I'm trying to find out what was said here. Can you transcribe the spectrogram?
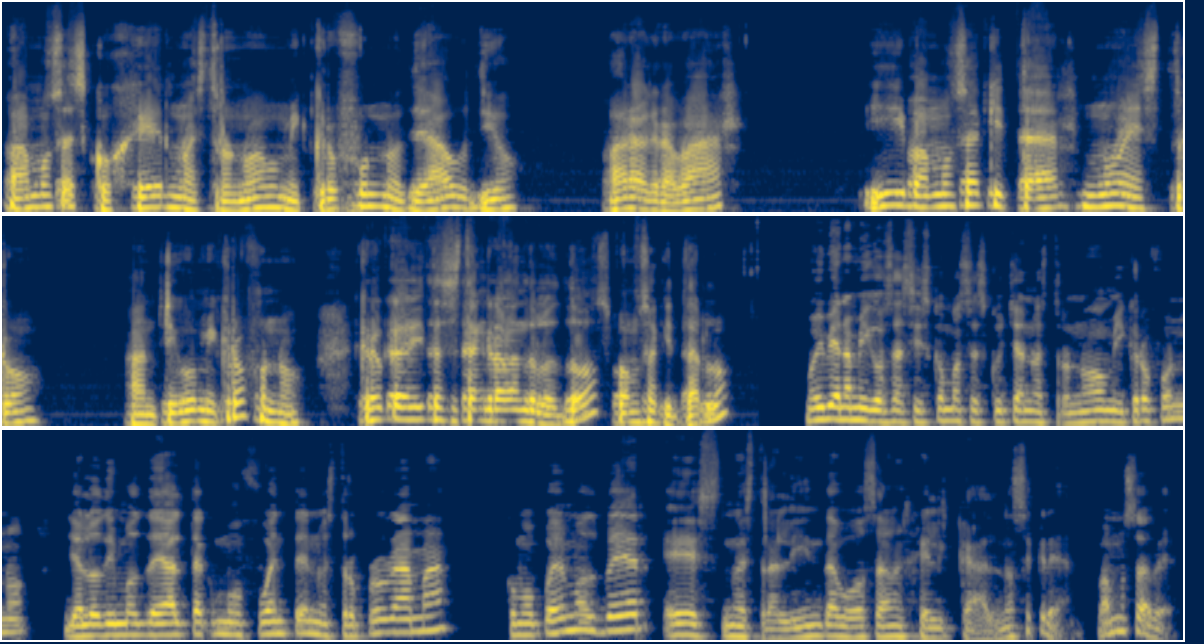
Vamos a escoger nuestro nuevo micrófono de audio para grabar y vamos a quitar nuestro antiguo micrófono. Creo que ahorita se están grabando los dos, vamos a quitarlo. Muy bien amigos, así es como se escucha nuestro nuevo micrófono. Ya lo dimos de alta como fuente en nuestro programa. Como podemos ver es nuestra linda voz angelical, no se crean. Vamos a ver.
